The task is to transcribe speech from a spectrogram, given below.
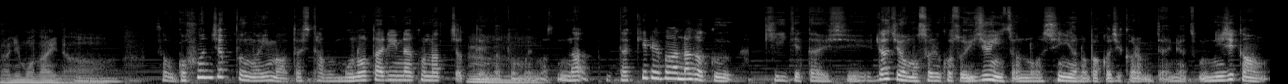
何もないな、うん。そう5分10分が今私多分物足りなくなっちゃってんだと思います。うん、なできれば長く聞いてたいしラジオもそれこそ伊集院さんの深夜のバカ力みたいなやつも2時間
